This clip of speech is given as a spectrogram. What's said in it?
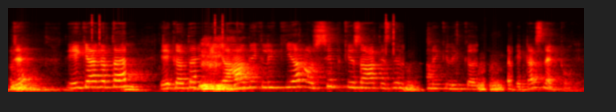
समझे? ये क्या करता है? ये करता है कि यहाँ पे क्लिक किया और शिफ्ट के साथ इसने में क्लिक कर डेटा सिलेक्ट हो गया।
